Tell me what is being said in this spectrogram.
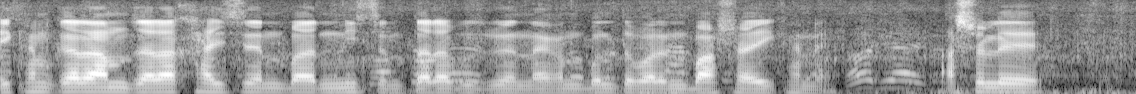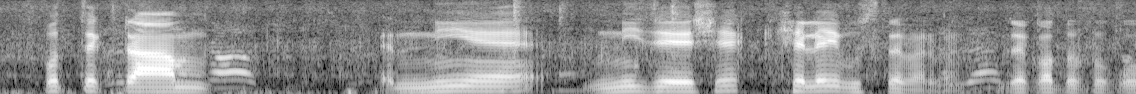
এইখানকার আম যারা খাইছেন বা নিছেন তারা বুঝবেন, এখন বলতে পারেন বাসা এইখানে আসলে প্রত্যেকটা আম নিয়ে, নিজে এসে খেলেই বুঝতে পারবেন যে কতটুকু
